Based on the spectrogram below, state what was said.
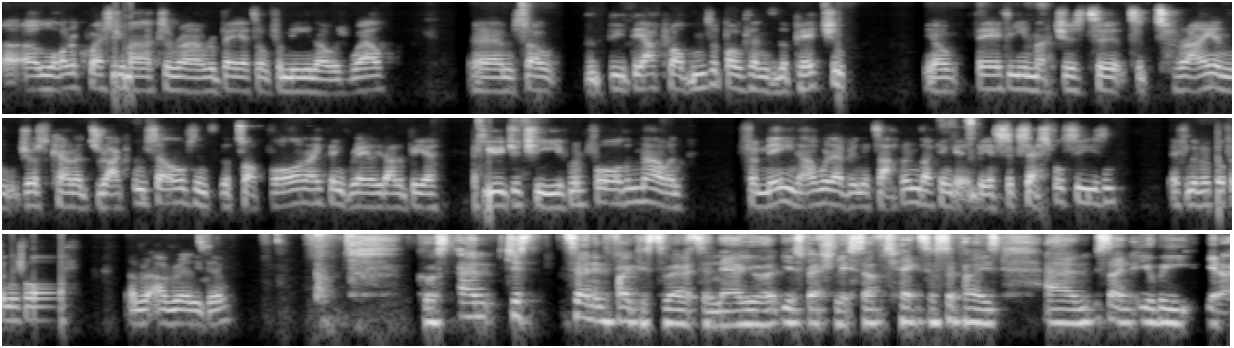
a, a lot of question marks around Roberto Firmino as well. Um, so they, they have problems at both ends of the pitch. And, you know, 13 matches to, to try and just kind of drag themselves into the top four. And I think really that would be a, a huge achievement for them now. And for me now, with everything that's happened, I think it'd be a successful season if Liverpool finish fourth. I, I really do. Of course. Um, just turning the focus to Everton now, your your specialist subject, I suppose. Um, saying that you'll be, you know,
